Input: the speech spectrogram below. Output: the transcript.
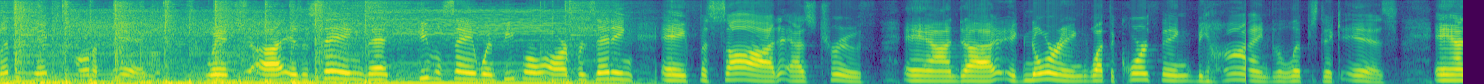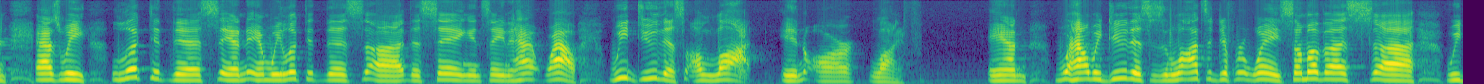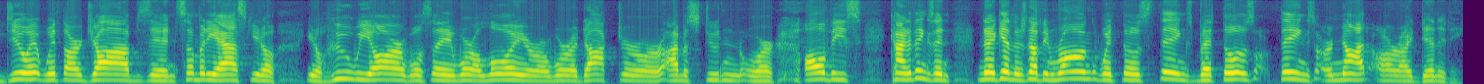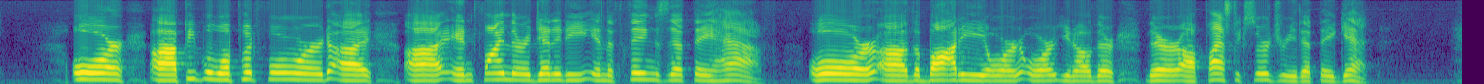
lipstick on a pig, which uh, is a saying that people say when people are presenting a facade as truth and uh, ignoring what the core thing behind the lipstick is. And as we looked at this, and, and we looked at this, uh, this saying and saying, wow, we do this a lot in our life. And how we do this is in lots of different ways. Some of us, uh, we do it with our jobs, and somebody asks, you know, you know, who we are, we'll say we're a lawyer or we're a doctor or I'm a student or all these kind of things. And, and again, there's nothing wrong with those things, but those things are not our identity. Or uh, people will put forward uh, uh, and find their identity in the things that they have or uh, the body or, or you know, their, their uh, plastic surgery that they get.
